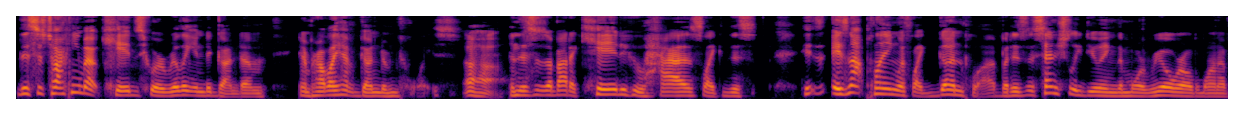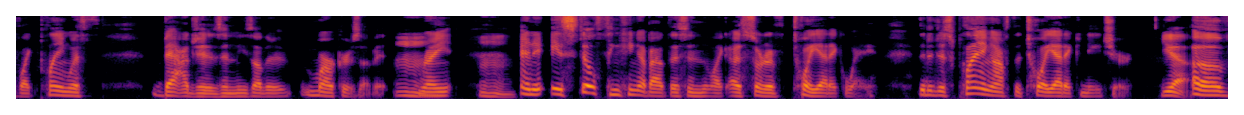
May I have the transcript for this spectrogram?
this is talking about kids who are really into gundam and probably have gundam toys Uh-huh. and this is about a kid who has like this is, is not playing with like gunpla but is essentially doing the more real world one of like playing with badges and these other markers of it Mhm. right Mhm. and it is still thinking about this in like a sort of toyetic way that it is playing off the toyetic nature Yeah. of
